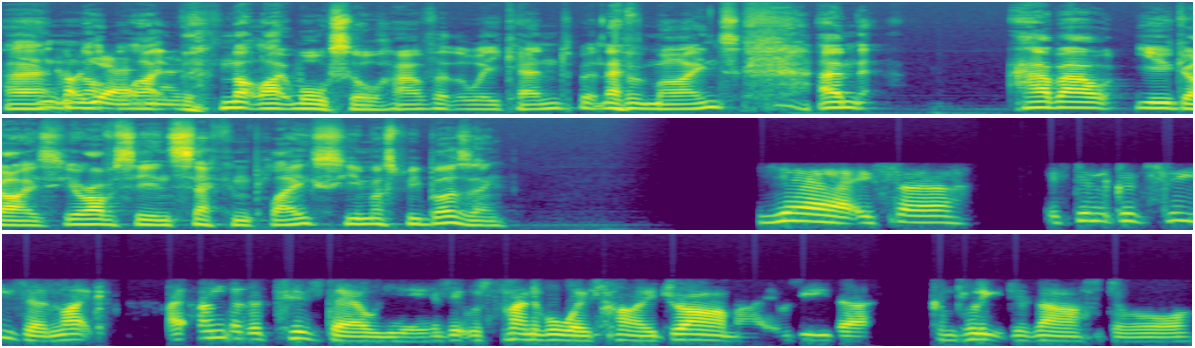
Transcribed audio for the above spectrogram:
Uh, not, not yet, like no. the, not like Walsall have at the weekend, but never mind. Um, how about you guys? You're obviously in second place. You must be buzzing. Yeah, it's uh, it's been a good season. Like I, under the Tisdale years, it was kind of always high drama. It was either complete disaster or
